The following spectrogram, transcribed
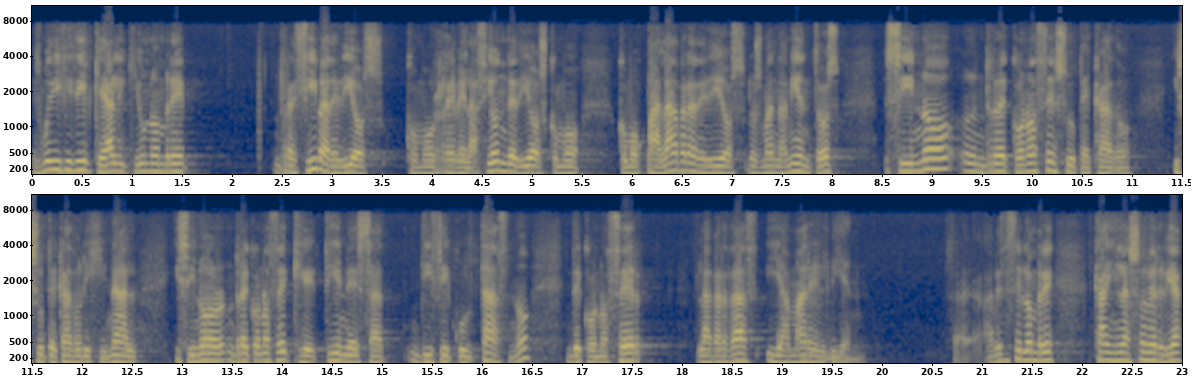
es muy difícil que, alguien, que un hombre reciba de Dios como revelación de Dios, como, como palabra de Dios, los mandamientos, si no reconoce su pecado, y su pecado original, y si no reconoce que tiene esa dificultad ¿no? de conocer la verdad y amar el bien. a veces el hombre cae en la soberbia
